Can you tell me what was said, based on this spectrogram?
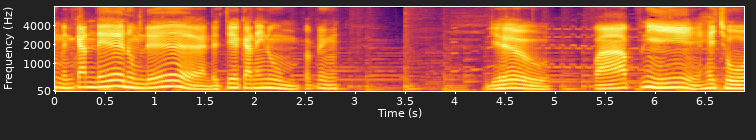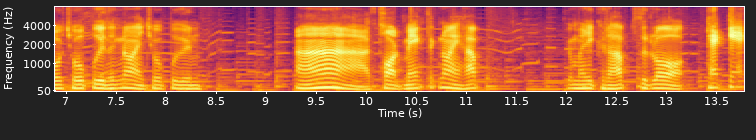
เหมือนกันเด้อหนุ่มเด้อเดี๋ยวเจอกันในหนุ่มแป๊บหนึ่งเยวฟ้าบนี่ให้โชว์โชว์ปืนสักหน่อย โชว์ปืนอ่าถอดแม็กสักหน่อยครับก็มาดิครับ สุดหล่อแก๊กแก๊ก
